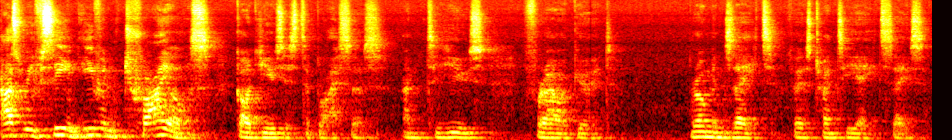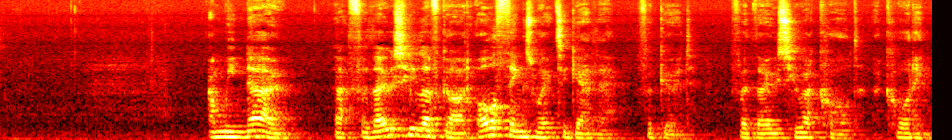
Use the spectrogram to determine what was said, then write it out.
As we've seen, even trials God uses to bless us and to use for our good. Romans 8, verse 28 says, and we know that for those who love God, all things work together for good, for those who are called according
